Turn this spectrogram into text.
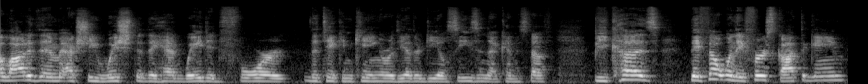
a lot of them actually wish that they had waited for the Taken King or the other DLCs and that kind of stuff because they felt when they first got the game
